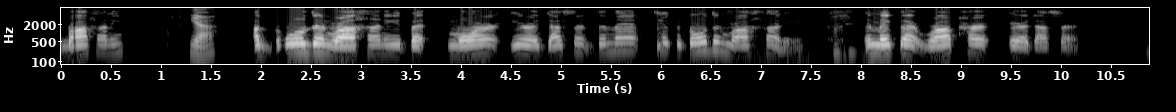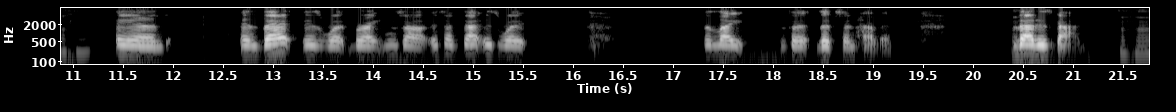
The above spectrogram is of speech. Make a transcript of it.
raw honey? Yeah. a golden raw honey but more iridescent than that? Take a golden raw honey hmm and make that raw part iridescent. Hmm and and that is what brightens up it's like that is what the light that, that's in heaven. That is god hmm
